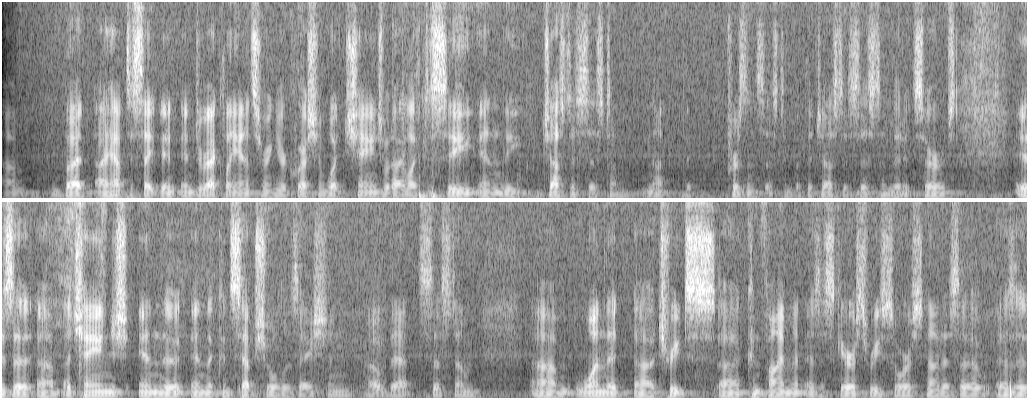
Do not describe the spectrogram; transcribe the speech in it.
Um, But I have to say, in in directly answering your question, what change would I like to see in the justice system, not the prison system, but the justice system that it serves, is a um, a change in the in the conceptualization of that system, um, one that uh, treats uh, confinement as a scarce resource, not as a as a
